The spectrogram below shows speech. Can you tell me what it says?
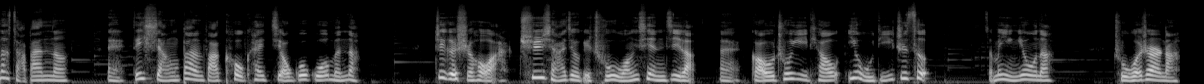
那咋办呢？哎，得想办法叩开角国国门呐。这个时候啊，屈瑕就给楚武王献计了，哎，搞出一条诱敌之策。怎么引诱呢？楚国这儿呢，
